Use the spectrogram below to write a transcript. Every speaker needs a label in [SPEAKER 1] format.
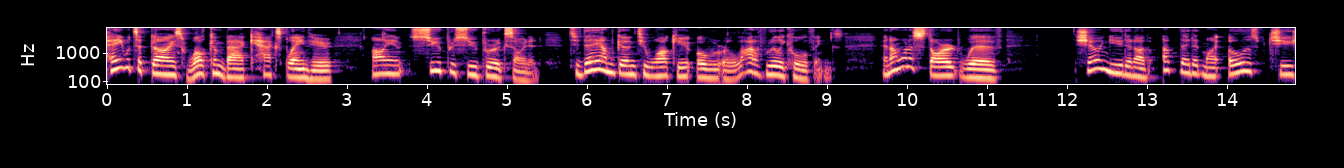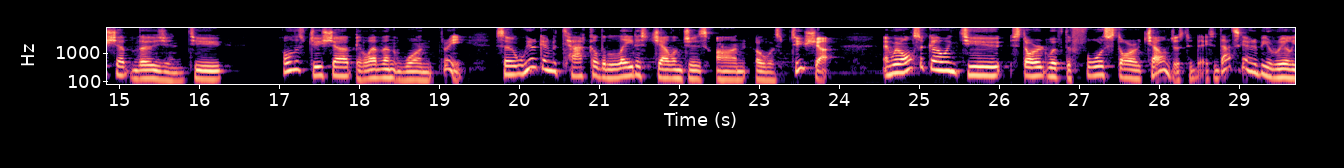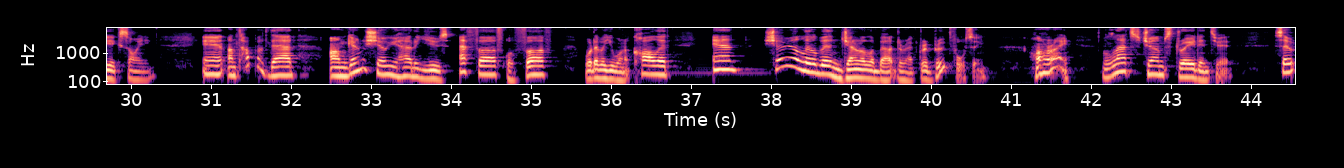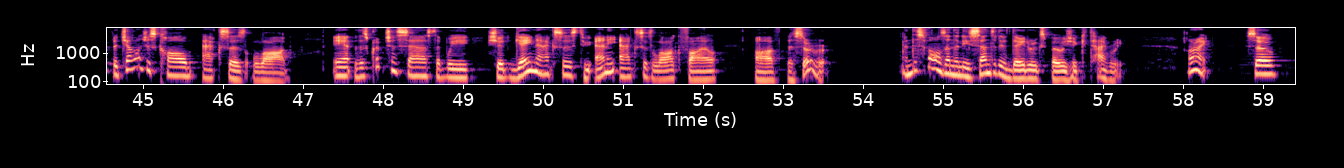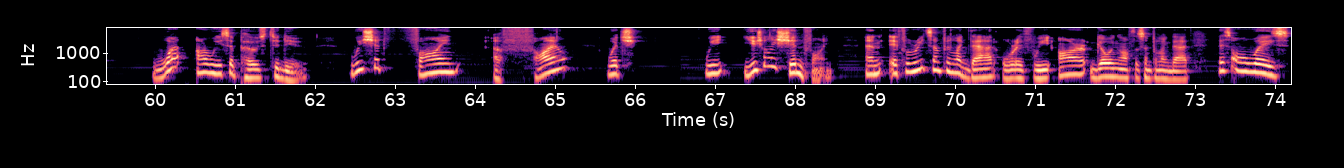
[SPEAKER 1] Hey, what's up, guys? Welcome back. Hacksplained here. I am super, super excited. Today, I'm going to walk you over a lot of really cool things. And I want to start with showing you that I've updated my OWASP GShop version to OWASP GShop 11.1.3. So we're going to tackle the latest challenges on OWASP GShop. And we're also going to start with the four star challenges today. So that's going to be really exciting. And on top of that, I'm going to show you how to use FF or FUF, whatever you want to call it, and show you a little bit in general about directory brute forcing. All right, let's jump straight into it. So the challenge is called access log. And the description says that we should gain access to any access log file of the server. And this falls under the sensitive data exposure category. All right, so what are we supposed to do? We should find a file which we usually shouldn't find. And if we read something like that, or if we are going after something like that, this always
